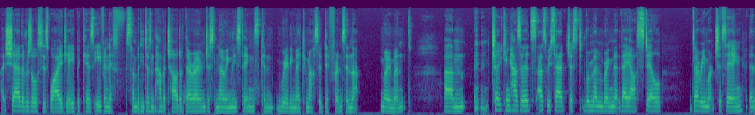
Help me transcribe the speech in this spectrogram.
Like, share the resources widely because even if somebody doesn't have a child of their own, just knowing these things can really make a massive difference in that moment. Um, choking hazards, as we said, just remembering that they are still very much a thing uh,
